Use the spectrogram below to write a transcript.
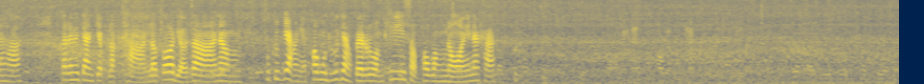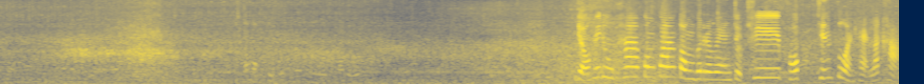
นะคะ ก็ได้มีการเก็บหลักฐาน แล้วก็เดี๋ยวจะนำทุกๆอย่างเนี่ยข้อมูลทุกอย่างไปรวมที่สพวังน้อยนะคะเดี๋ยวให้ดูภาพกว้างๆตรงบริเวณจุดที่พบชิ้นส่วนแขนและขา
